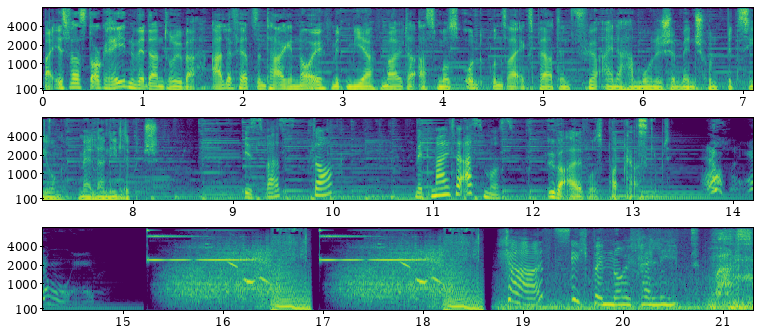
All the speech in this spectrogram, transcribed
Bei Iswas Dog reden wir dann drüber. Alle 14 Tage neu mit mir, Malte Asmus und unserer Expertin für eine harmonische Mensch-Hund-Beziehung, Melanie Lippisch. Iswas Dog mit Malte Asmus. Überall, wo es Podcasts gibt. Schatz, ich bin neu verliebt. Was?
